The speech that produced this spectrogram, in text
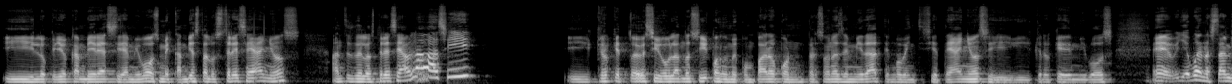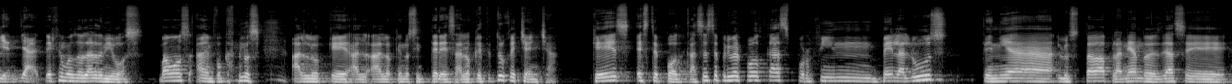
Y lo que yo cambiaría sería mi voz. Me cambió hasta los 13 años. Antes de los 13 hablaba así. Y creo que todavía sigo hablando así cuando me comparo con personas de mi edad. Tengo 27 años y creo que mi voz... Eh, bueno, están bien, ya, dejemos de hablar de mi voz. Vamos a enfocarnos a lo que, a, a lo que nos interesa, a lo que te truje chencha que es este podcast. Este primer podcast por fin ve la luz. Tenía, lo estaba planeando desde hace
